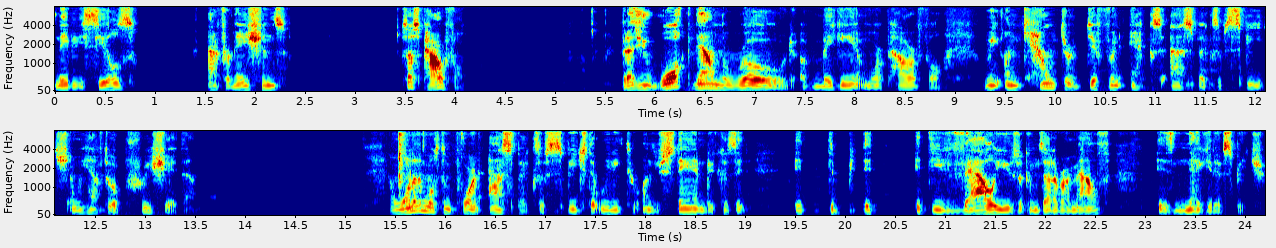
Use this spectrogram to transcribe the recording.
Navy SEALs, affirmations. So that's powerful. But as you walk down the road of making it more powerful, we encounter different ex- aspects of speech and we have to appreciate them. And one of the most important aspects of speech that we need to understand because it it it it devalues what comes out of our mouth is negative speech.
